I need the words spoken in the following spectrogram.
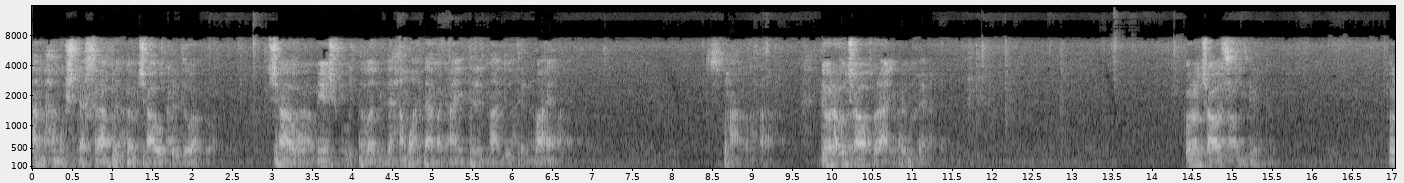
ئەم هەموو شتە خراپەت بەم چاو کردووە چاو مێشک و دڵت لە هەموو ئەندامەکانی ترت ماندووتر وایە دەورە ئەو چاو قورانی پێ بخێنە گەۆ چاوەزی کردو گەۆ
